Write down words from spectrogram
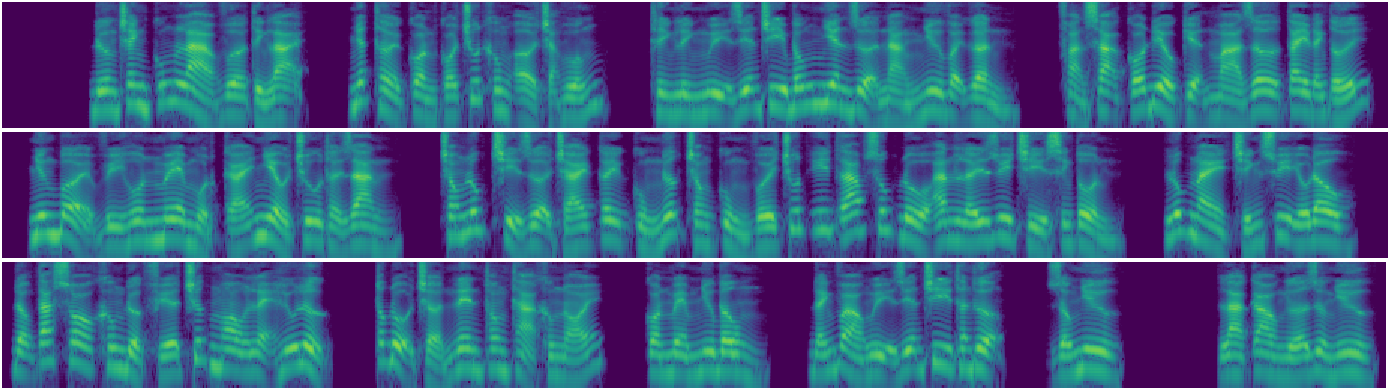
Đường tranh cũng là vừa tỉnh lại, nhất thời còn có chút không ở trạng huống, thình lình ngụy diễn chi bỗng nhiên dựa nàng như vậy gần, phản xạ có điều kiện mà giơ tay đánh tới, nhưng bởi vì hôn mê một cái nhiều chu thời gian, trong lúc chỉ dựa trái cây cùng nước trong cùng với chút ít áp xúc đồ ăn lấy duy trì sinh tồn, lúc này chính suy yếu đâu, động tác so không được phía trước mau lẹ hữu lực, tốc độ trở nên thong thả không nói, còn mềm như bông, đánh vào ngụy diễn chi thân thượng, giống như là cao ngứa dường như.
